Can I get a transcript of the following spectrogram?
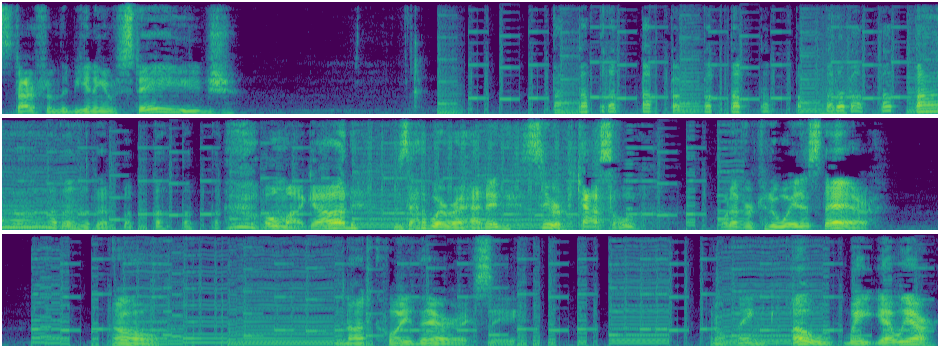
Start from the beginning of stage. Oh my god, is that where we're headed? Syrup Castle? Whatever could await us there? Oh, not quite there, I see. I don't think. Oh, wait, yeah, we are.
